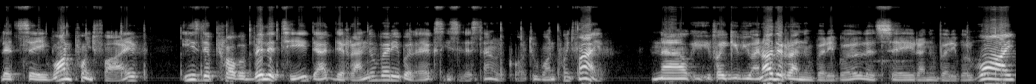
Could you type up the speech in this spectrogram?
let's say, 1.5 is the probability that the random variable x is less than or equal to 1.5. Now, if I give you another random variable, let's say random variable y,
